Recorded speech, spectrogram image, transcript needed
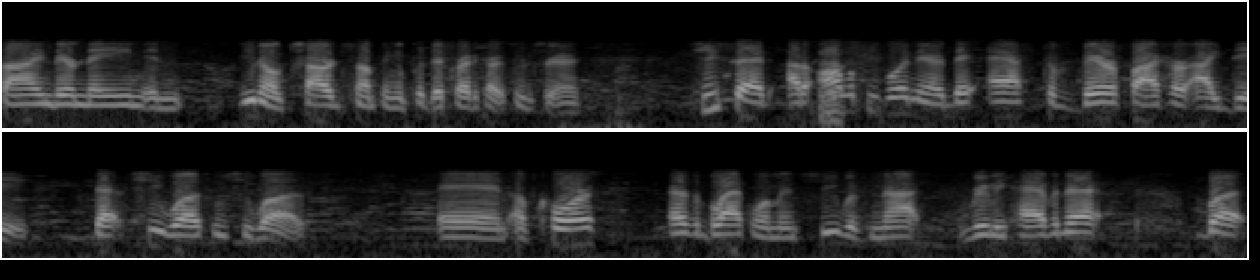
signed their name and you know charged something and put their credit card signature in. She said, out of all the people in there, they asked to verify her ID, that she was who she was. And of course, as a black woman, she was not really having that. But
